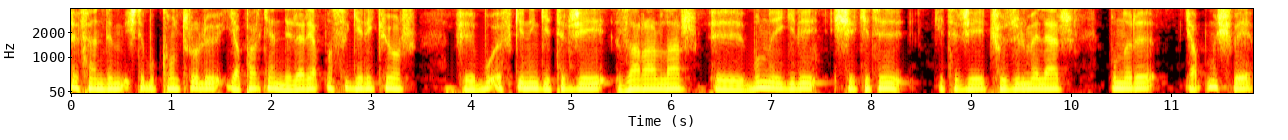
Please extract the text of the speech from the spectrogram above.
efendim işte bu kontrolü yaparken neler yapması gerekiyor, e, bu öfkenin getireceği zararlar, e, bununla ilgili şirketi getireceği çözülmeler bunları yapmış ve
